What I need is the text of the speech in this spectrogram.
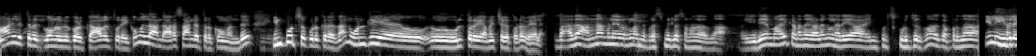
மாநிலத்திற்கும் காவல்துறைக்கும் இல்ல அந்த அரசாங்கத்திற்கும் வந்து இன்புட்ஸை கொடுக்கறது தான் ஒன்றிய உள்துறை அமைச்சகத்தோட வேலை. இப்ப அதான் அண்ணாமலை அவர்கள் அந்த பிரஸ் மீட்ல சொன்னது அதுதான். இதே மாதிரி கடந்த காலங்கள் நிறைய இன்புட்ஸ் கொடுத்துருக்கோம் அதுக்கப்புறம் தான் இல்ல இதுல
